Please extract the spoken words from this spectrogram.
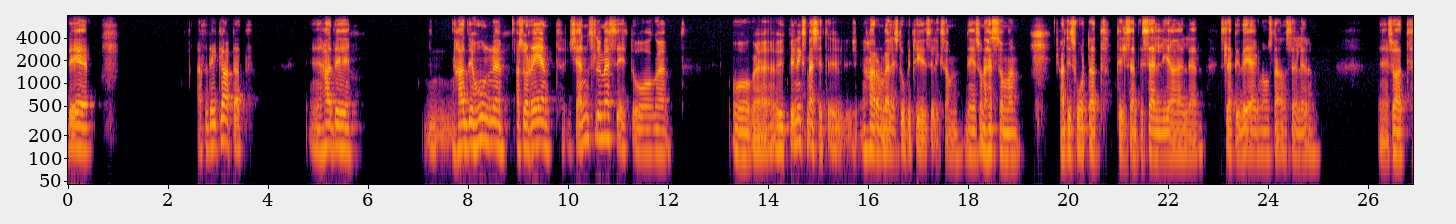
Det är, alltså det är klart att eh, hade, mm, hade hon, eh, alltså rent känslomässigt och, eh, och utbildningsmässigt har hon väldigt stor betydelse. Liksom. Det är sådana hästar som man hade svårt att till exempel sälja eller släppa iväg någonstans eller så att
